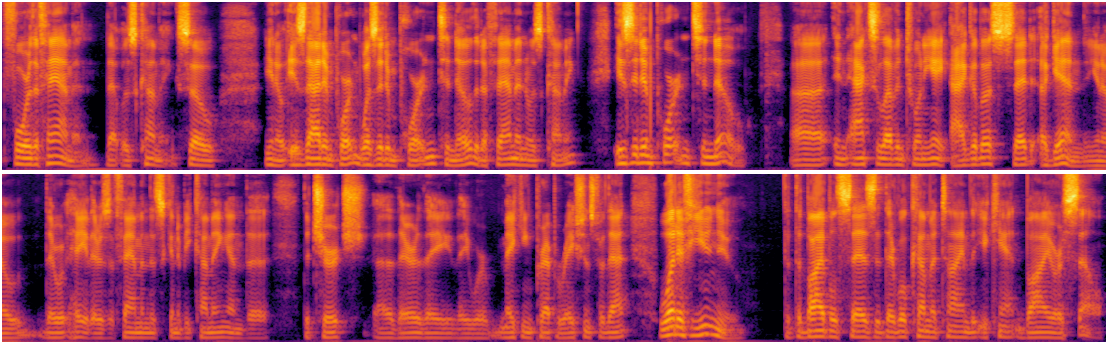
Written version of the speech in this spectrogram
for the famine that was coming. So, you know, is that important? Was it important to know that a famine was coming? Is it important to know? Uh, in Acts 11, 28, Agabus said again, you know, there were, hey, there's a famine that's going to be coming, and the the church uh, there they they were making preparations for that. What if you knew that the Bible says that there will come a time that you can't buy or sell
